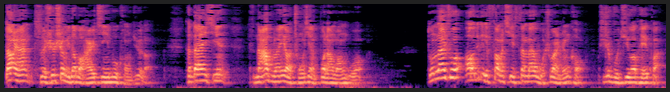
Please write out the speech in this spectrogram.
当然，此时圣彼得堡还是进一步恐惧了，他担心拿破仑要重现波兰王国。总的来说，奥地利放弃三百五十万人口，支付巨额赔款，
